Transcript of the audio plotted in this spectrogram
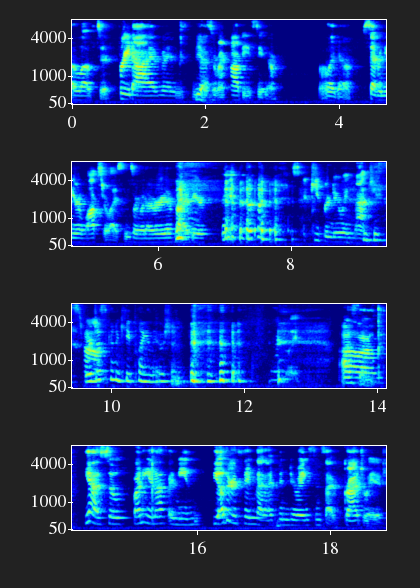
I love to free dive, and Yeah. those are my hobbies. You know, like a seven-year lobster license or whatever, a five-year. Just keep renewing that. just, we're Um, just gonna keep playing in the ocean. Exactly. awesome. Um, yeah, so funny enough, I mean, the other thing that I've been doing since I've graduated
